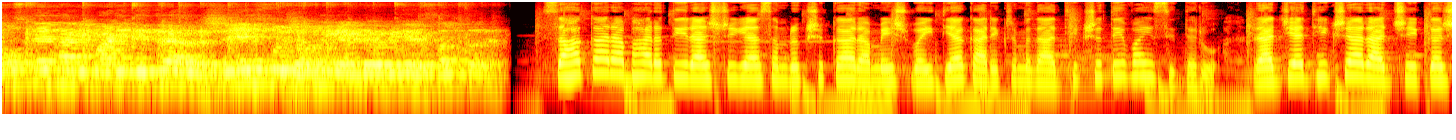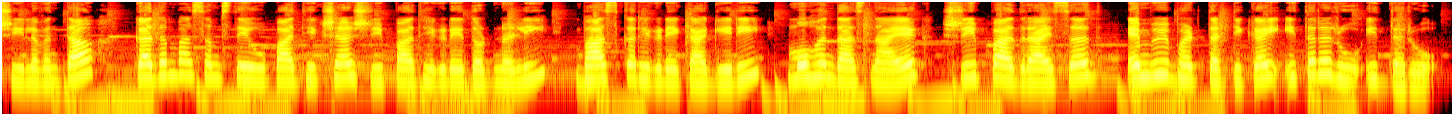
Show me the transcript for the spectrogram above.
ಸಂಸ್ಥೆಯನ್ನಾಗಿ ಮಾಡಿದ್ದಿದ್ರೆ ಅದರ ಶ್ರೇಯಸ್ಸು ಶಮನಿಗೆ ಸಲ್ತದೆ. ಸಹಕಾರ ಭಾರತಿ ರಾಷ್ಟ್ರೀಯ ಸಂರಕ್ಷಕ ರಮೇಶ್ ವೈದ್ಯ ಕಾರ್ಯಕ್ರಮದ ಅಧ್ಯಕ್ಷತೆ ವಹಿಸಿದ್ದರು. ರಾಜ್ಯಾಧ್ಯಕ್ಷ ರಾಜಶೇಖರ್ ಶೀಲವಂತ, ಕದಂಬ ಸಂಸ್ಥೆ ಉಪಾಧ್ಯಕ್ಷ ಶ್ರೀಪಾದ್ ಹೆಗಡೆ ದೊಡ್ನಳ್ಳಿ, ಭಾಸ್ಕರ್ ಹೆಗಡೆ ಕಾಗೇರಿ, ಮೋಹನ್ ದಾಸ್ ನಾಯಕ್, ಶ್ರೀಪಾದ್ ರಾಯ್ಸದ್, ಎಂವಿ ಭಟ್ ತಟ್ಟಿಕೈ ಇತರರು ಇದ್ದರು.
